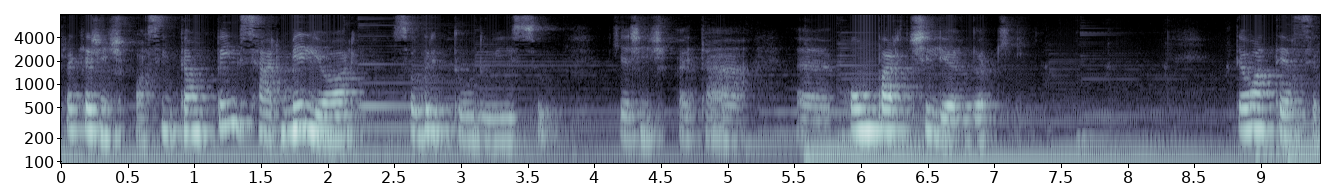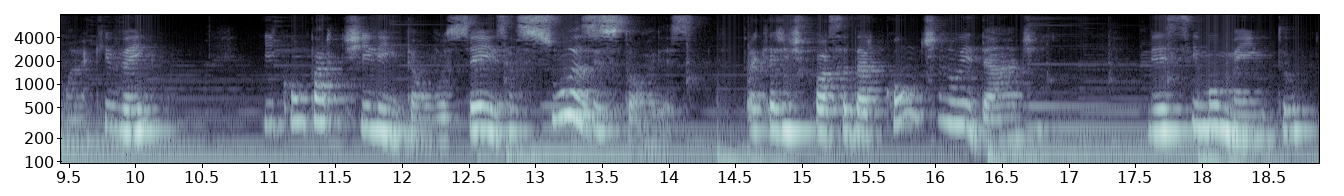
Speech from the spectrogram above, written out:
para que a gente possa então pensar melhor sobre tudo isso que a gente vai estar uh, compartilhando aqui. Então, até a semana que vem e compartilhe então vocês as suas histórias para que a gente possa dar continuidade nesse momento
